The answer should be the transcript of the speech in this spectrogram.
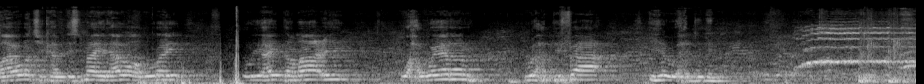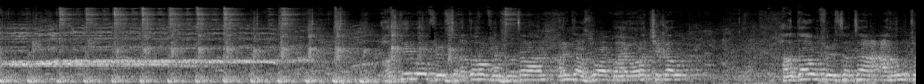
biological dhismaha ilaahay u abuuray uu yahay damaaci wax weerar wax difaac iyo wax fiirsa haddaa u fiirsataan arrintaas waa biological. Haddaa u fiirsataan carruurtu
